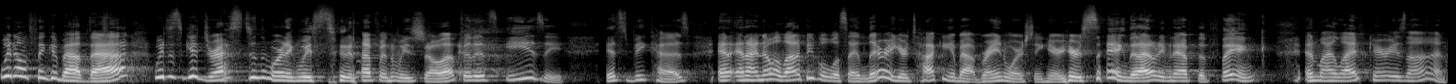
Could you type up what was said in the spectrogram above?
We don't think about that. We just get dressed in the morning, we suit up, and we show up, and it's easy. It's because, and, and I know a lot of people will say, Larry, you're talking about brainwashing here. You're saying that I don't even have to think, and my life carries on.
